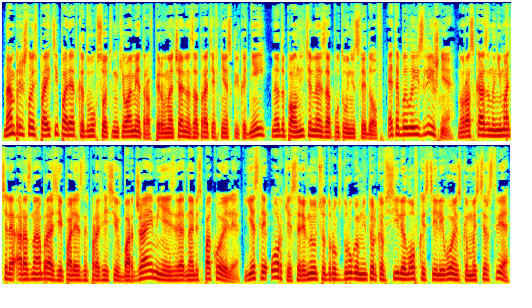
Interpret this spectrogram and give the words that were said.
Нам пришлось пройти порядка двух сотен километров, первоначально затратив несколько дней на дополнительное запутывание следов. Это было излишне, но рассказы нанимателя о разнообразии полезных профессий в Барджае меня изрядно обеспокоили. Если орки соревнуются друг с другом не только в силе, ловкости или воинском мастерстве,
